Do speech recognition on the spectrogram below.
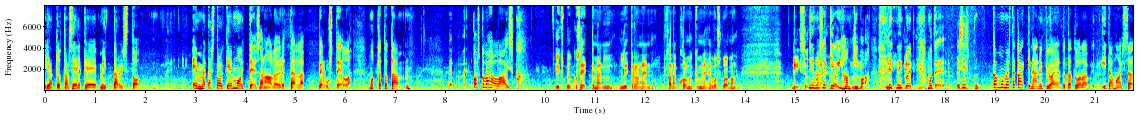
Ja tota, selkeä mittaristo. En mä tästä oikein moitteen sanaa löydä tällä perusteella. Mutta tota, olisiko vähän laiska? 1,7 litranen 130 hevosvoiman dieselkone. Niin, no sekin on ihan kiva. Mm. Niin, niin, niin, niin. Mutta siis mun mielestä kaikki nämä nykyajan tota, tuolla Itämaissa,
